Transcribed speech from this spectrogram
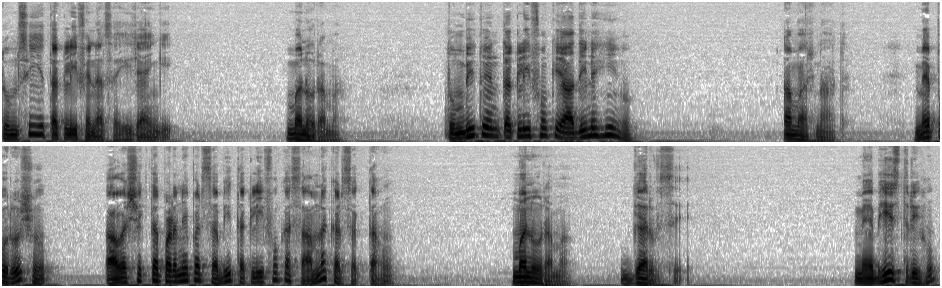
तुमसे ये तकलीफें न सही जाएँगी। मनोरमा, तुम भी तो इन तकलीफों की आदि नहीं हो। अमरनाथ, मैं पुरुष हूँ, आवश्यकता पड़ने पर सभी तकलीफों का सामना कर सकता हूँ। मनोरमा गर्व से। मैं भी स्त्री हूँ।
